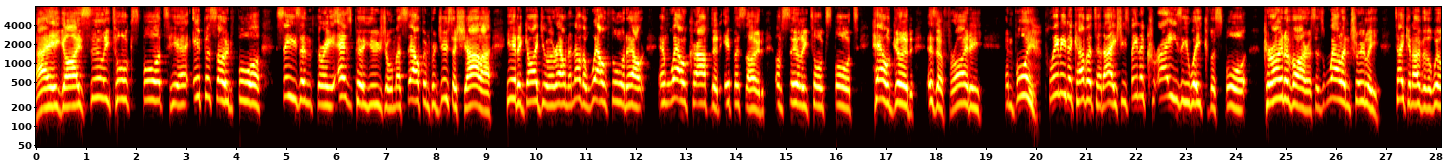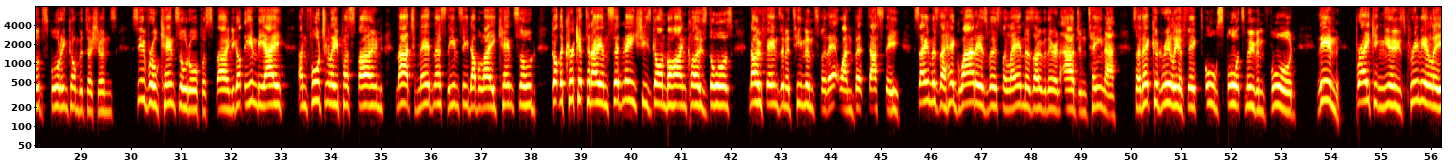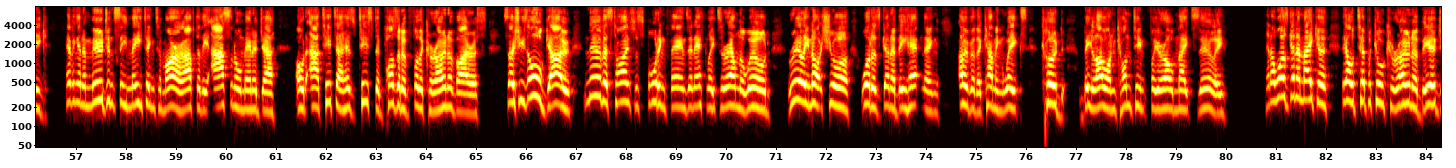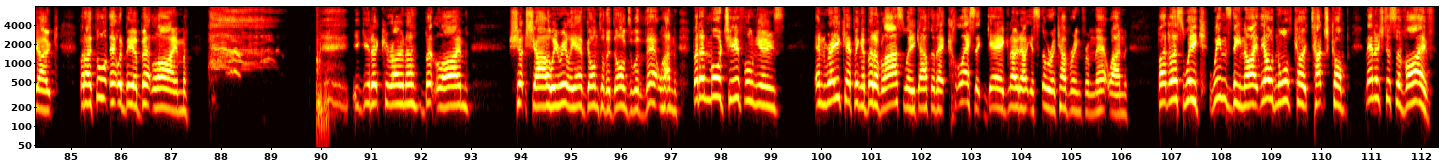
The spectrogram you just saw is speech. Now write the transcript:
Hey guys, Silly Talk Sports here, episode four, season three. As per usual, myself and producer Sharla here to guide you around another well thought out and well crafted episode of Silly Talk Sports. How good is a Friday? And boy, plenty to cover today. She's been a crazy week for sport. Coronavirus has well and truly taken over the world sporting competitions. Several cancelled or postponed. You got the NBA, unfortunately postponed. March Madness, the NCAA cancelled. Got the cricket today in Sydney. She's gone behind closed doors. No fans in attendance for that one, bit dusty. Same as the Jaguares versus the Landers over there in Argentina. So that could really affect all sports moving forward. Then, breaking news Premier League having an emergency meeting tomorrow after the Arsenal manager, old Arteta, has tested positive for the coronavirus. So she's all go. Nervous times for sporting fans and athletes around the world. Really not sure what is going to be happening over the coming weeks. Could be low on content for your old mate Surly. And I was going to make a the old typical Corona beer joke, but I thought that would be a bit lime. you get it, Corona? Bit lime. Shit, Charlotte, we really have gone to the dogs with that one. But in more cheerful news, and recapping a bit of last week after that classic gag, no doubt you're still recovering from that one. But this week, Wednesday night, the old Northcote touch comp managed to survive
